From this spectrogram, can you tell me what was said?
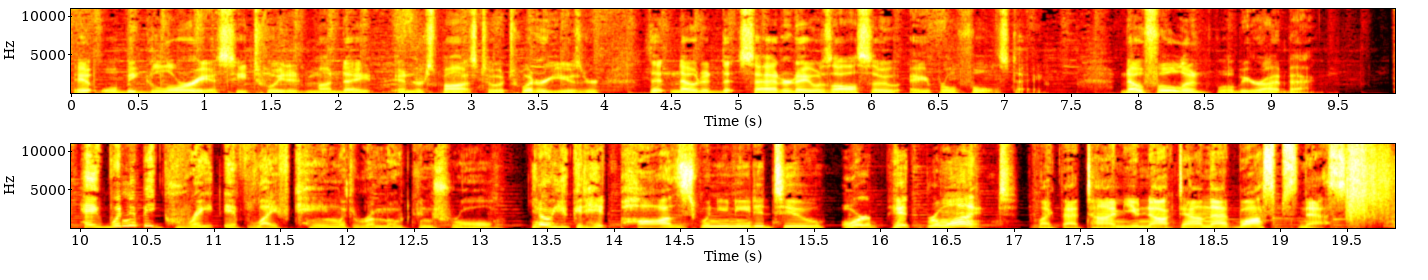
It will be glorious, he tweeted Monday in response to a Twitter user that noted that Saturday was also April Fool's Day. No fooling, we'll be right back. Hey, wouldn't it be great if life came with a remote control? You know, you could hit pause when you needed to, or hit rewind, like that time you knocked down that wasp's nest.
